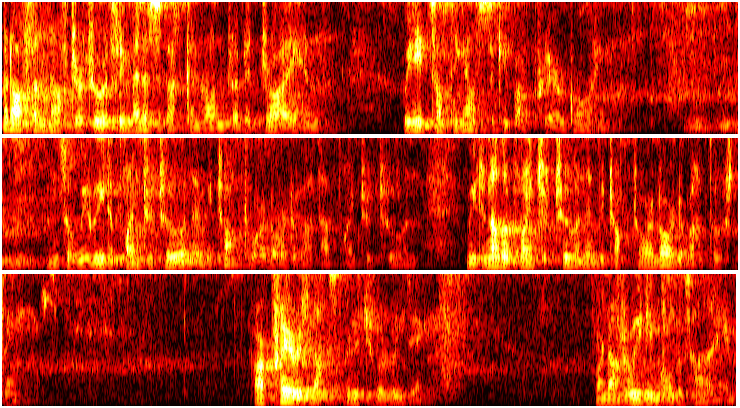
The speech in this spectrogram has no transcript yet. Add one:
But often, after two or three minutes, that can run a bit dry, and we need something else to keep our prayer going. And so we read a point or two, and then we talk to our Lord about that point or two, and read another point or two, and then we talk to our Lord about those things. Our prayer is not spiritual reading. We're not reading all the time.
